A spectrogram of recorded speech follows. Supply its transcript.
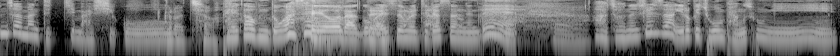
혼자만 듣지 마시고 그렇죠. 배가 운동하세요라고 네. 말씀을 드렸었는데 네. 아, 저는 실상 이렇게 좋은 방송이,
